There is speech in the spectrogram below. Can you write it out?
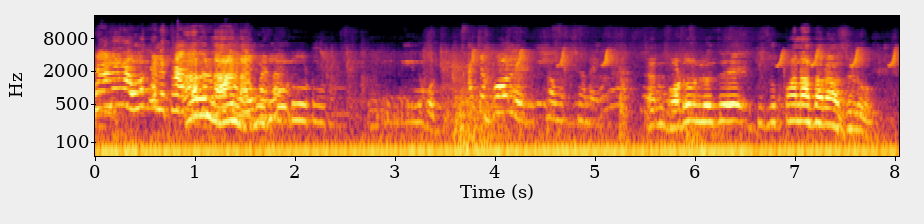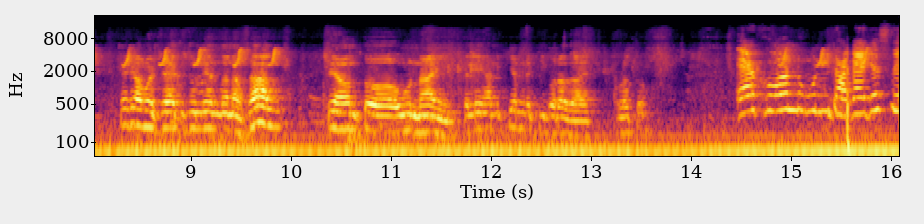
না না না ওখানে থাক আরে না না উঠো উঠো উঠো এই যে বসো। আচ্ছা বলেন সমস্যা নেই। এখন ঘটনা হলো যে কিছু পানা টানা ছিল টাকা পয়সা কিছু লেনদেন আসাল। এখন তো ও নাই। তাহলে এখানে কেমনে কি করা যায় বলো তো? এখন উনি ঢাকায় গেছে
